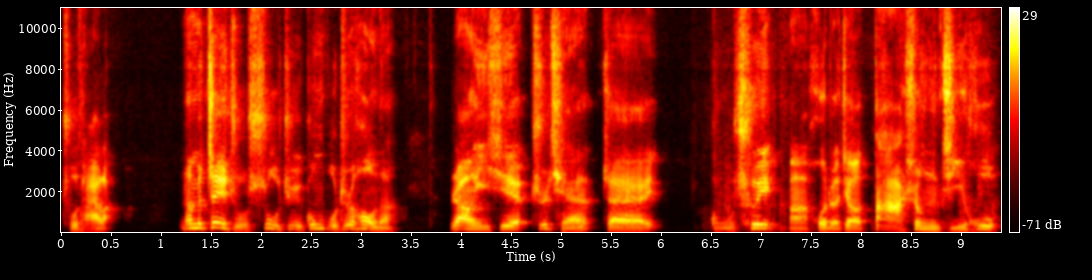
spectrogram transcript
出台了。那么这组数据公布之后呢，让一些之前在鼓吹啊或者叫大声疾呼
